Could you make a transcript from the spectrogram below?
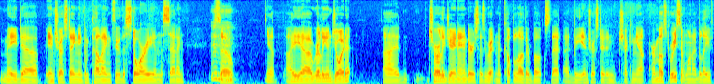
made uh, interesting and compelling through the story and the setting. So, yeah, I uh, really enjoyed it. Uh, Charlie Jane Anders has written a couple other books that I'd be interested in checking out. Her most recent one, I believe,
